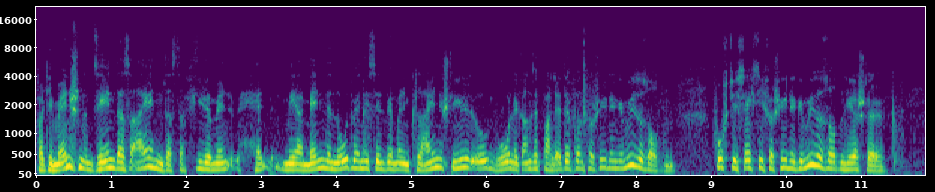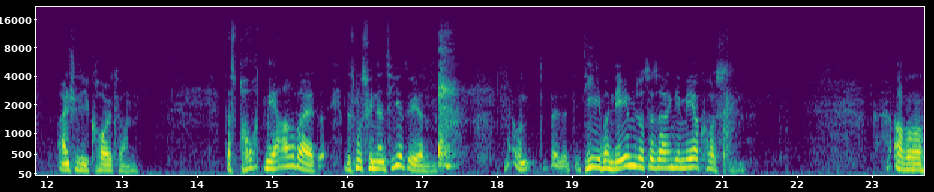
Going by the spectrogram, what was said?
weil die Menschen sehen das ein, dass da viele mehr Männer notwendig sind, wenn man im kleinen Stil irgendwo eine ganze Palette von verschiedenen Gemüsesorten, 50, 60 verschiedene Gemüsesorten herstellt, einschließlich Kräutern. Das braucht mehr Arbeit. Das muss finanziert werden. Und die übernehmen sozusagen die Mehrkosten. Aber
